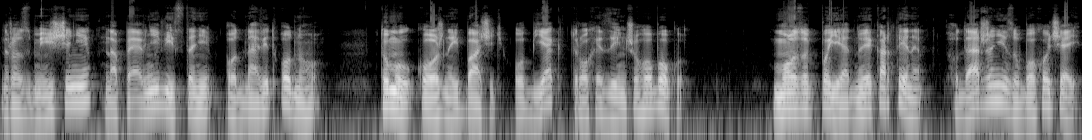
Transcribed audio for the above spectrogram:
розміщені на певній відстані одне від одного, тому кожний бачить об'єкт трохи з іншого боку. Мозок поєднує картини, одержані з обох очей.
